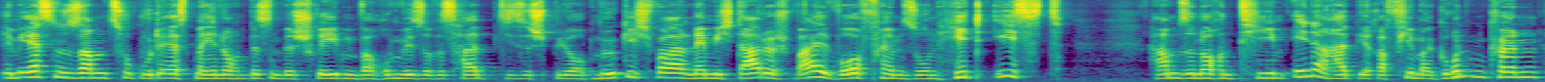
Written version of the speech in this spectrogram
Im ersten Zusammenzug wurde erstmal hier noch ein bisschen beschrieben, warum, wieso, weshalb dieses Spiel überhaupt möglich war. Nämlich dadurch, weil Warframe so ein Hit ist, haben sie noch ein Team innerhalb ihrer Firma gründen können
